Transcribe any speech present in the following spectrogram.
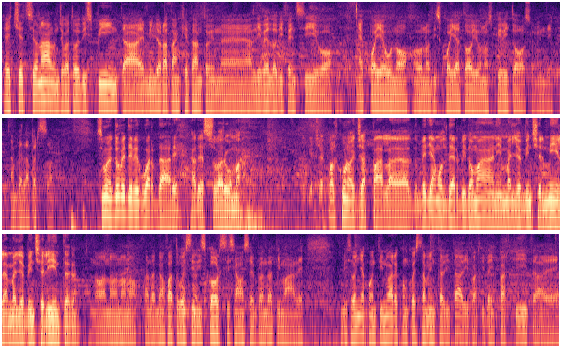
eccezionale, un giocatore di spinta, è migliorato anche tanto in, a livello difensivo e poi è uno, uno di spogliatoio, uno spiritoso, quindi una bella persona. Simone, dove deve guardare adesso la Roma? C'è qualcuno che già parla, vediamo il derby domani, è meglio vince il Milan, è meglio vince l'Inter. No, no, no, no, quando abbiamo fatto questi discorsi siamo sempre andati male. Bisogna continuare con questa mentalità di partita in partita e,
